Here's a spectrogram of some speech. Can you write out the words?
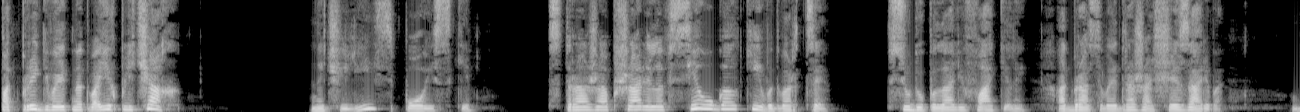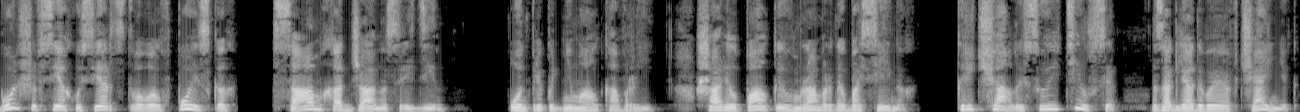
подпрыгивает на твоих плечах. Начались поиски. Стража обшарила все уголки во дворце. Всюду пылали факелы, отбрасывая дрожащее зарево. Больше всех усердствовал в поисках сам Хаджана Средин. Он приподнимал ковры, шарил палкой в мраморных бассейнах, кричал и суетился, заглядывая в чайник,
